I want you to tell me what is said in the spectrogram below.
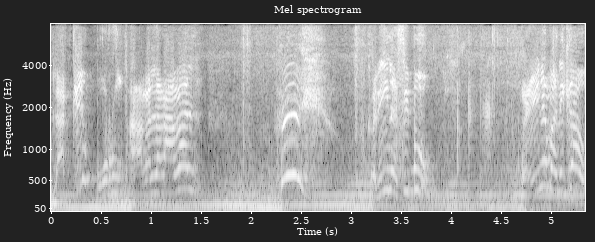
Lahat kayo, puro angal lang angal. Hey, kanina si Bu. Ngayon naman ikaw.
